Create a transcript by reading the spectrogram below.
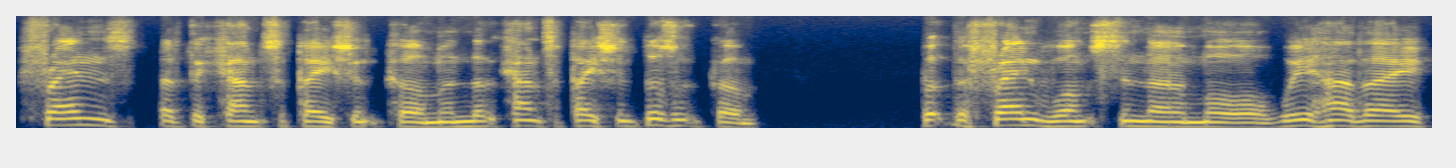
friends of the cancer patient come and the cancer patient doesn't come but the friend wants to know more. We have a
